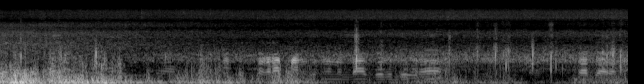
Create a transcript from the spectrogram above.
रहता है काफ़ी तगड़ा पानी देखने मिल रहा है जो भी देख रहे हैं डर जा रहे हैं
